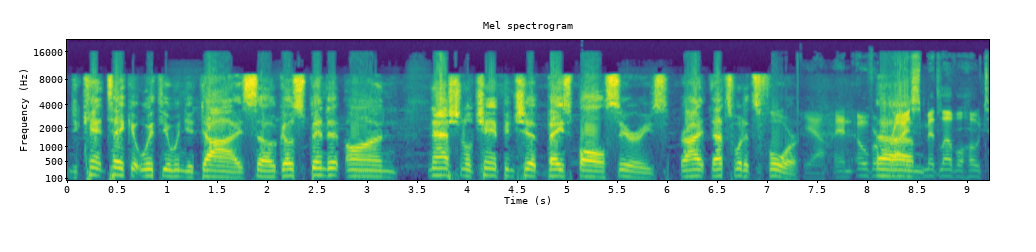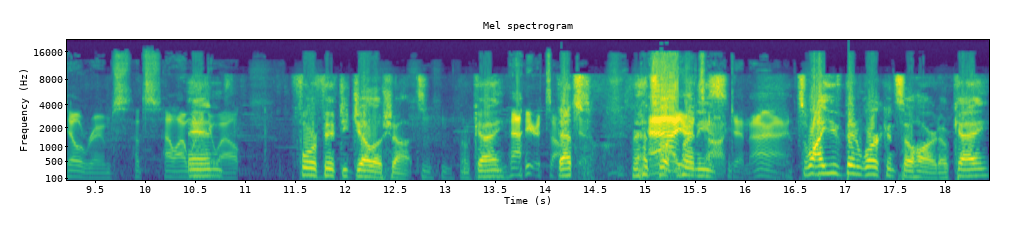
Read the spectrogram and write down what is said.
You can't take it with you when you die, so go spend it on national championship baseball series. Right? That's what it's for. Yeah, and overpriced Um, mid-level hotel rooms. That's how I want to go out. 450 Jello shots. Okay. Now you're talking. That's that's now what you're money's. talking. All right. That's why you've been working so hard, okay?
